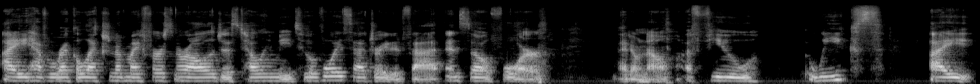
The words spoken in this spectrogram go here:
I have a recollection of my first neurologist telling me to avoid saturated fat. And so for, I don't know, a few weeks, I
